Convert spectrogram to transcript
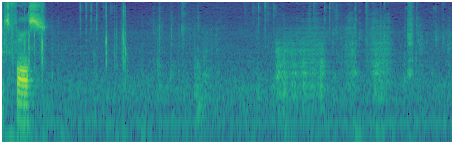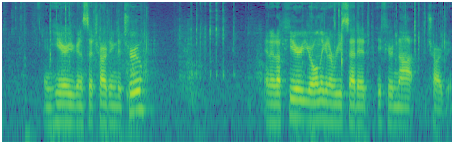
it's false. And here you're going to set charging to true. And then up here, you're only going to reset it if you're not charging.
